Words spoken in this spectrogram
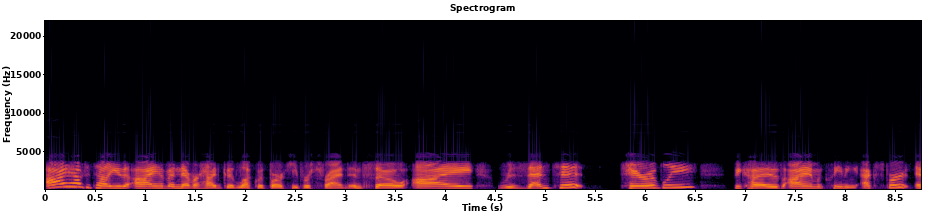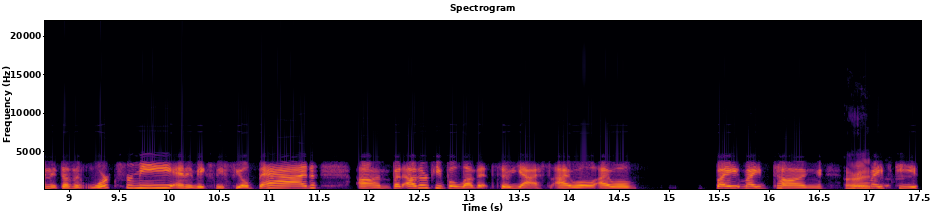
I have to tell you that I have never had good luck with Barkeeper's Friend, and so I resent it terribly because I am a cleaning expert and it doesn't work for me and it makes me feel bad. Um, but other people love it, so yes, I will. I will bite my tongue, All right. my teeth,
